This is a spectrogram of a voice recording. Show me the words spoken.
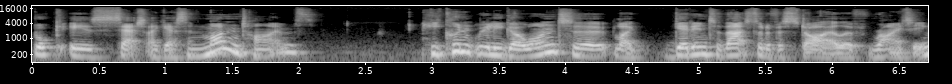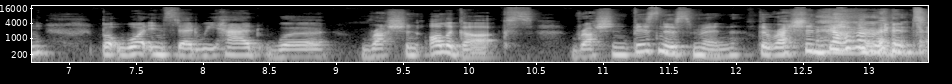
book is set, I guess, in modern times, he couldn't really go on to like get into that sort of a style of writing. But what instead we had were Russian oligarchs, Russian businessmen, the Russian government.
